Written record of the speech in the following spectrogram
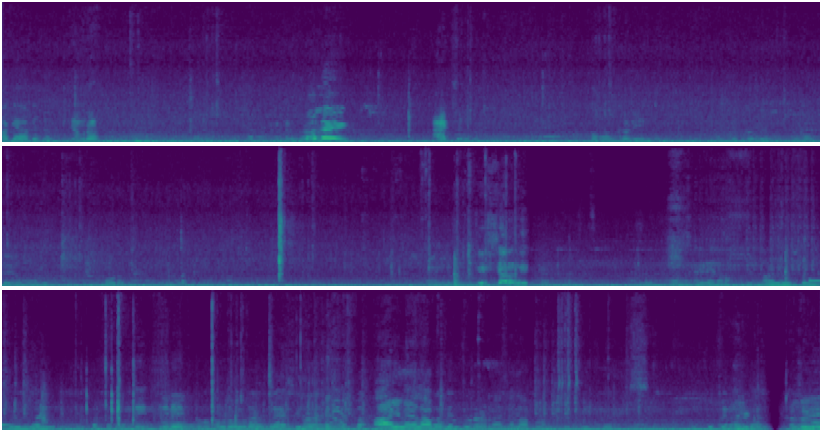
Okay okay sir camera rolling action ಪರಾಕಡಿ ಹಾಂ ಇಲ್ಲ ಎಲ್ಲ ಓಕೆ ಎಲ್ರಿಗೂ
